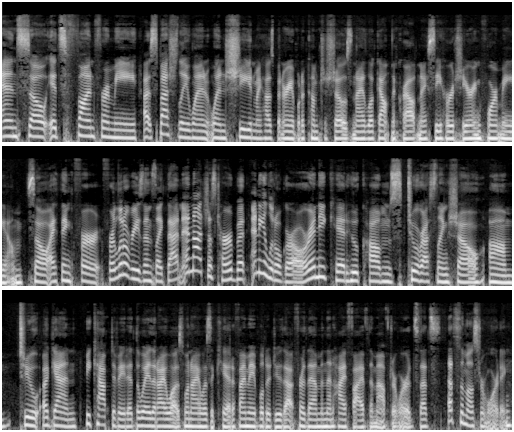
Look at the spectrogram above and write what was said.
and so it's fun for me, especially when when she and my husband are able to come to shows, and I look out in the crowd and I see her cheering for me. Um, so I think for for little reasons like that, and not just her, but any little girl or any kid who comes to a wrestling show, um, to again be captivated the way that I was when I was a kid. If I'm able to do that for them and then high five them afterwards, that's that's the most rewarding.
